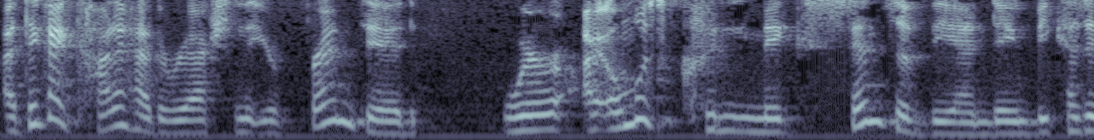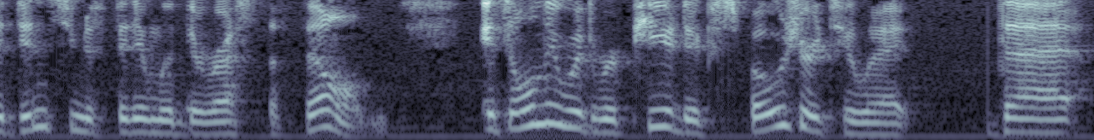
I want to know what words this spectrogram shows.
I think I kind of had the reaction that your friend did, where I almost couldn't make sense of the ending because it didn't seem to fit in with the rest of the film. It's only with repeated exposure to it that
